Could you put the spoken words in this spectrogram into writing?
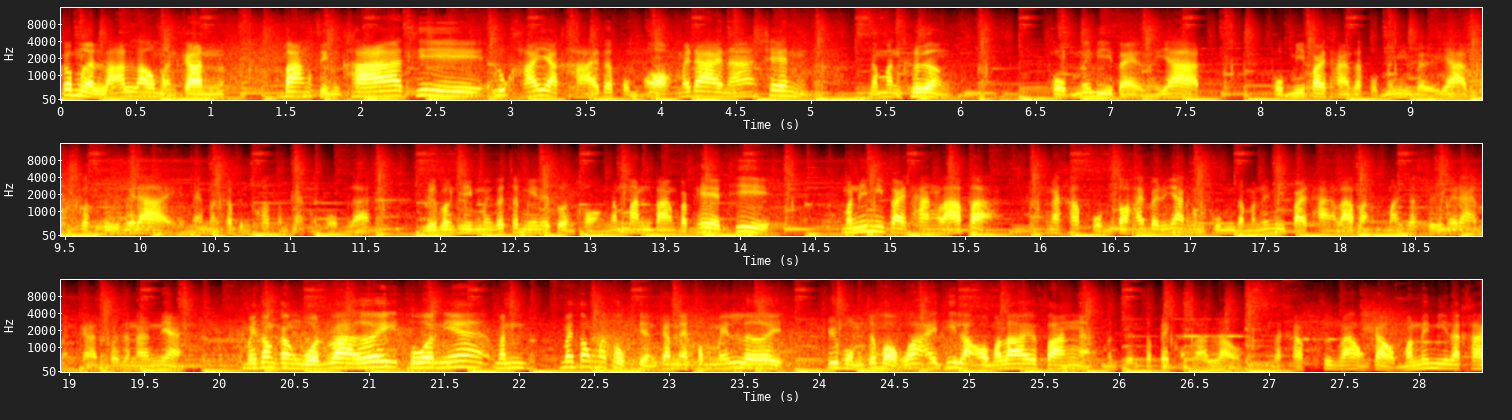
ก็เหมือนร้านเราเหมือนกัน บางสินค้าที่ลูกค้าอยากขายแต่ผมออกไม่ได้นะ เช่น น้ำมันเครื่อง ผมไม่มีใบอนุญาต ผมมีปลายทางแต่ผมไม่มีใบอนุญาตผมก็ซื้อไม่ได้เห็นไหมมันก็เป็นข้อจำกัดของผมแล้ว หรือบางทีมันก็จะมีในส่วนของน้ำมันบางประเภทที่ มันไม่มีปลายทางรับอะนะครับผมต่อให้ใบอนุญาตคุณคุมแต่มันไม่มีปลายทางรับอะมันก็ซื้อไม่ได้เหมือนกันเพราะฉะนั้นเนี่ยไม่ต้องกังวลว่าเอ้ยตัวเนี้ยมันไม่ต้องมาถกเถียงกันในคอมเมนต์เลย คือผมจะบอกว่าไอ้ที่เราเอามาเล่าให้ฟังอะมันเป็นสเปคของร้านเรานะครับซึ่งร้านของเก่ามันไม่มีราคา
